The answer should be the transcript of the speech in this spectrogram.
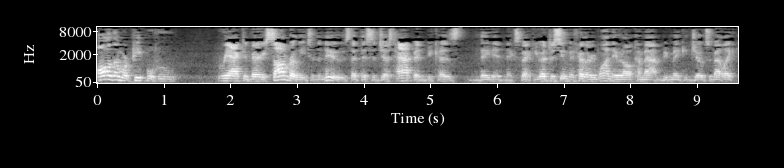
all of them were people who reacted very somberly to the news that this had just happened because they didn't expect. You have to assume if Hillary won, they would all come out and be making jokes about like,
